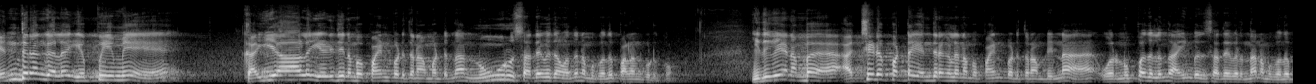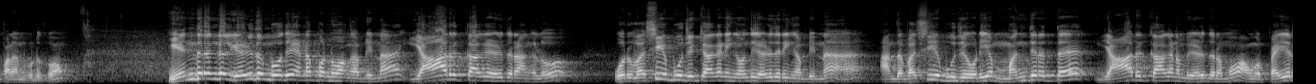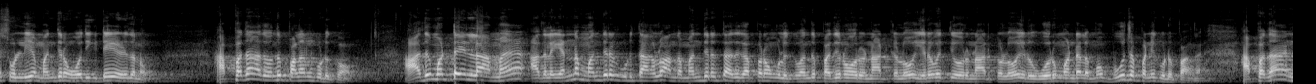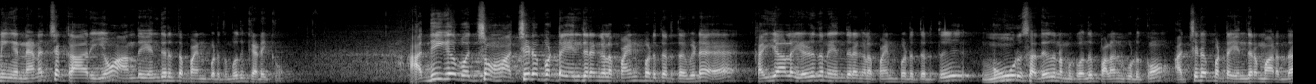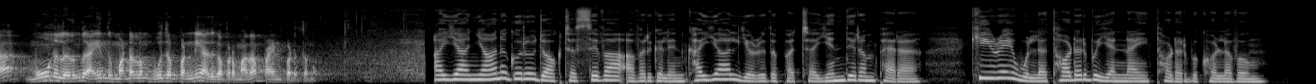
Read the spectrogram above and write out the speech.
எந்திரங்களை எப்பயுமே கையால் எழுதி நம்ம பயன்படுத்தினா மட்டும்தான் நூறு சதவீதம் வந்து நமக்கு வந்து பலன் கொடுக்கும். இதுவே நம்ம அச்சிடப்பட்ட எந்திரங்களை நம்ம பயன்படுத்துகிறோம் அப்படின்னா ஒரு முப்பதுலேருந்து ஐம்பது சதவீதம் தான் நமக்கு வந்து பலன் கொடுக்கும். எந்திரங்கள் எழுதும் போதே என்ன பண்ணுவாங்க அப்படின்னா யாருக்காக எழுதுறாங்களோ ஒரு வசிய பூஜைக்காக நீங்கள் வந்து எழுதுறீங்க அப்படின்னா அந்த வசிய பூஜையுடைய மந்திரத்தை யாருக்காக நம்ம எழுதுகிறோமோ அவங்க பெயர் சொல்லியே மந்திரம் ஓதிக்கிட்டே எழுதணும். அப்போ தான் அது வந்து பலன் கொடுக்கும். அது மட்டும் இல்லாமல் அதில் என்ன மந்திரம் கொடுத்தாங்களோ அந்த மந்திரத்தை அதுக்கப்புறம் உங்களுக்கு வந்து பதினோரு நாட்களோ இருபத்தி ஒரு நாட்களோ இல்லை ஒரு மண்டலமோ பூஜை பண்ணி கொடுப்பாங்க. அப்போ தான் நீங்கள் நினச்ச காரியம் அந்த எந்திரத்தை பயன்படுத்தும் போது கிடைக்கும். அதிகபட்சம் அச்சிடப்பட்ட எந்திரங்களை பயன்படுத்துறதை விட கையால் எழுதின எந்திரங்களை பயன்படுத்துறது நூறு சதவீதம் நமக்கு வந்து பலன் கொடுக்கும். அச்சிடப்பட்ட எந்திரமாக இருந்தால் மூணுலேருந்து ஐந்து மண்டலம் பூஜை பண்ணி அதுக்கப்புறமா தான் பயன்படுத்தணும். ஐயா ஞானகுரு டாக்டர் சிவா அவர்களின் கையால் எழுதப்பட்ட எந்திரம் பெற கீழே உள்ள தொடர்பு எண்ணை தொடர்பு கொள்ளவும்.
